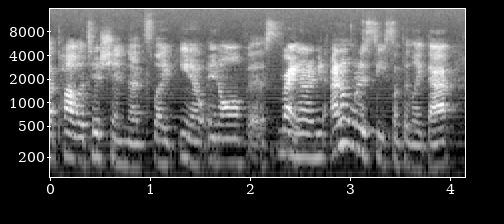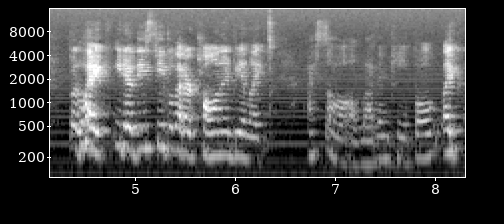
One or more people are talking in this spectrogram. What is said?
a politician that's like you know in office. Right. You know what I mean? I don't want to see something like that. But like you know these people that are calling and being like, I saw eleven people. Like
